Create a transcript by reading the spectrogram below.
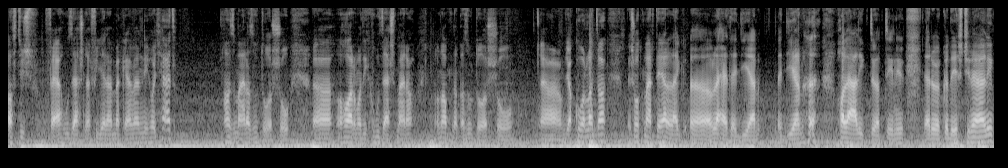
azt is felhúzásnál figyelembe kell venni, hogy hát az már az utolsó, a harmadik húzás már a napnak az utolsó gyakorlata, és ott már tényleg lehet egy ilyen, egy ilyen halálig történő erőlködést csinálni.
